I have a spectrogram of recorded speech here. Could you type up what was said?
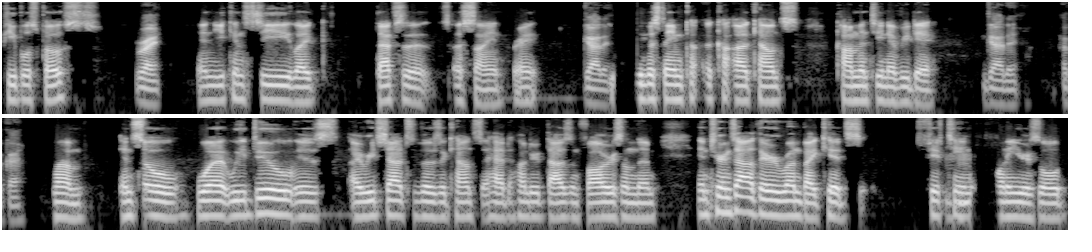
people's posts, Right. and you can see like that's a a sign, right? Got it. See the same co- accounts commenting every day. Got it. Okay. Um, and so what we do is I reached out to those accounts that had 100,000 followers on them, and turns out they're run by kids, 15, 20 years old.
